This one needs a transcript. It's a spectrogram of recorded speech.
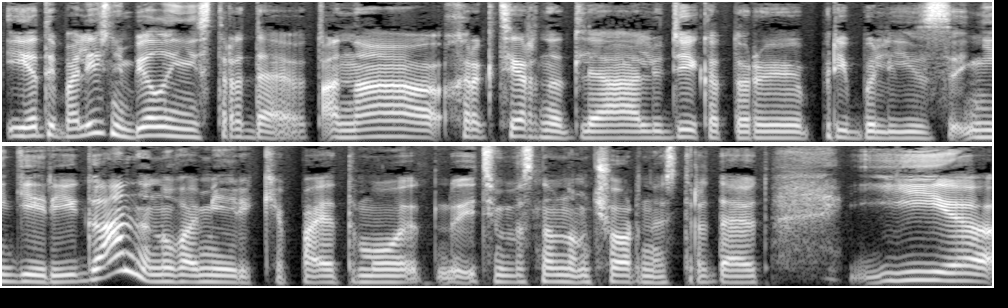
И этой болезнью белые не страдают. Она характерна для людей, которые прибыли из Нигерии и Ганы, ну, в Америке, поэтому этим в основном черные страдают. И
